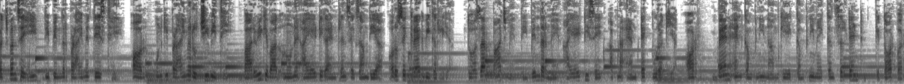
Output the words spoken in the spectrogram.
बचपन से ही दीपेंद्र पढ़ाई में तेज थे और उनकी पढ़ाई में रुचि भी थी। बारहवीं के बाद उन्होंने आईआईटी का एंट्रेंस एग्ज़ाम दिया और उसे क्रैक भी कर लिया। 2005 में दीपेंद्र ने आईआईटी से अपना एम पूरा किया और बैन एंड कंपनी नाम की एक कंपनी में कंसल्टेंट के तौर पर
